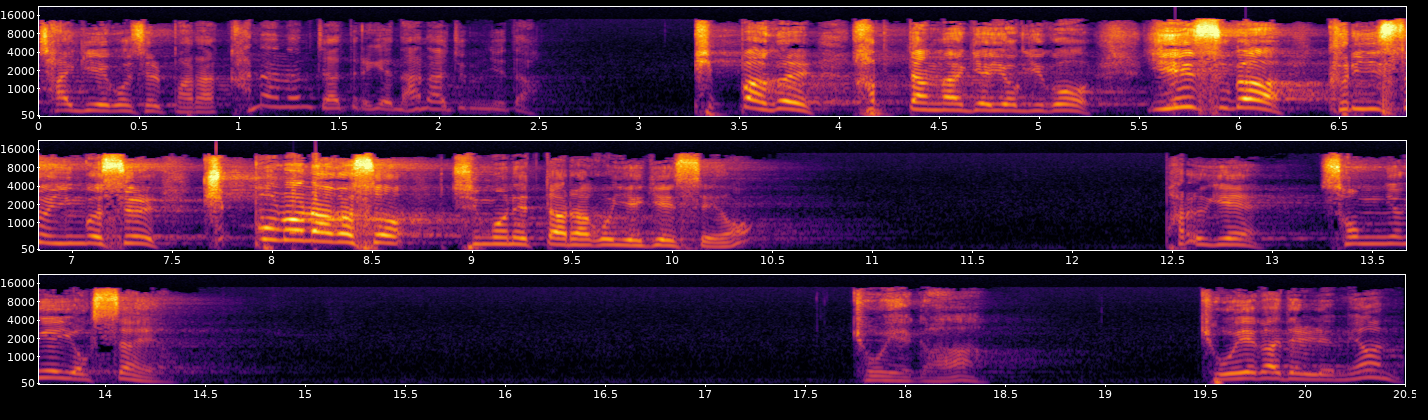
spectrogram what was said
자기의 것을 팔아 가난한 자들에게 나눠줍니다. 핍박을 합당하게 여기고 예수가 그리스도인 것을 기쁨으로 나가서 증언했다라고 얘기했어요. 바로 이게 성령의 역사예요. 교회가 교회가 되려면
